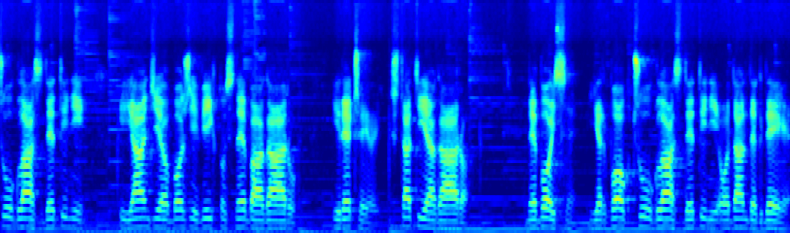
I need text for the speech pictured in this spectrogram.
ču glas detinji i anđeo Božji viknu s neba Agaru i reče joj, šta ti je Agaro? Ne boj se, jer Bog ču glas detinji odande gde je.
